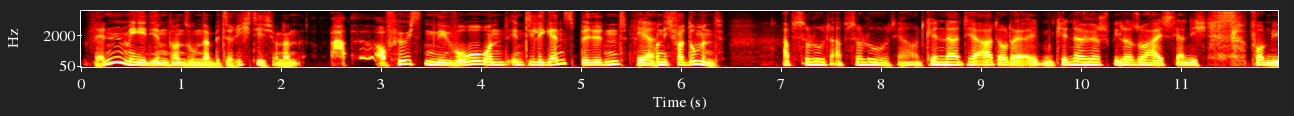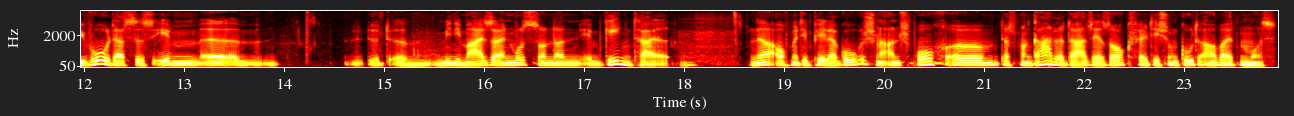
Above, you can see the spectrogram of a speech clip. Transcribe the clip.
wenn Medienkonsum, dann bitte richtig und dann auf höchstem Niveau und intelligenzbildend Ja. und nicht verdummend. Absolut, absolut, ja. Und Kindertheater oder eben Kinderhörspiele, so heißt ja nicht vom Niveau, dass es eben ähm, äh, ähm, minimal sein muss, sondern im Gegenteil. Ne, auch mit dem pädagogischen Anspruch, ähm, dass man gerade da sehr sorgfältig und gut arbeiten muss.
